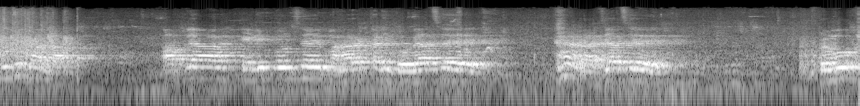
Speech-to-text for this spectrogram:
सुरू झाला. आपल्या टेलिफोनचे महाराष्ट्र आणि गोव्याचे राज्याचे प्रमुख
